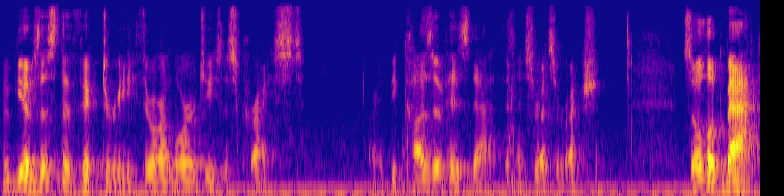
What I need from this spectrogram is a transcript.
who gives us the victory through our Lord Jesus Christ, right? because of his death and his resurrection. So look back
